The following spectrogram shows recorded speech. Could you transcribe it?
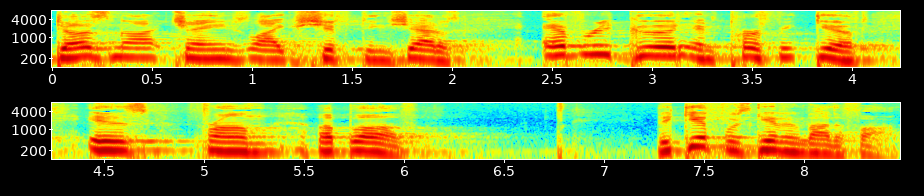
does not change like shifting shadows. Every good and perfect gift is from above. The gift was given by the Father.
